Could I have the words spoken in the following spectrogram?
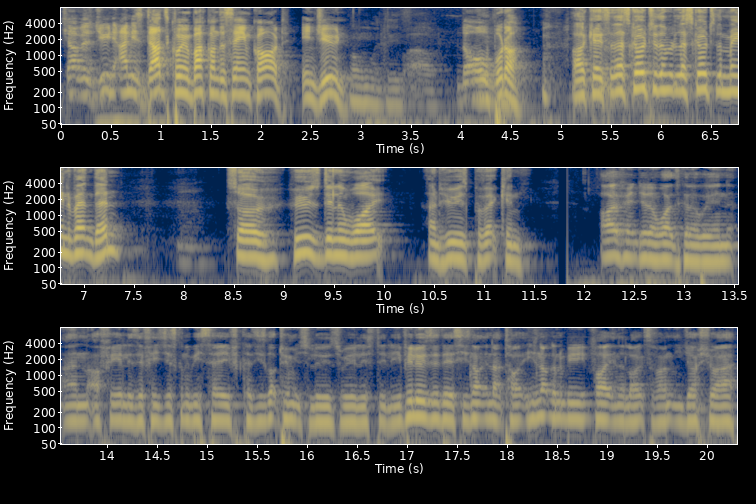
Chavez Jr. and his dad's coming back on the same card in June. Oh my days. The old Buddha. Okay, so let's go to the let's go to the main event then. So who's Dillian Whyte and who is Povetkin? I think Dillian Whyte's going to win, and I feel as if he's just going to be safe because he's got too much to lose. Realistically, if he loses this, he's not in that. Tight, he's not going to be fighting the likes of Anthony Joshua,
